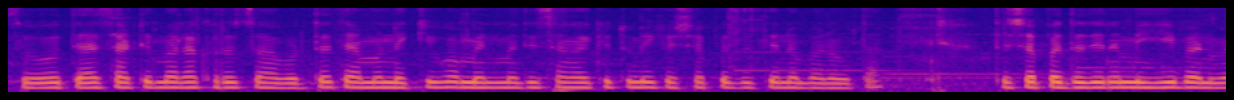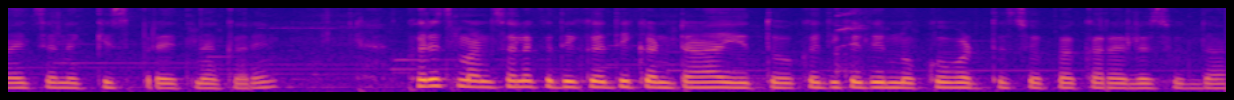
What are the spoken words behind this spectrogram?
सो त्यासाठी मला खरंच आवडतं. त्यामुळे नक्की कमेंटमध्ये सांगा की तुम्ही कशा पद्धतीनं बनवता. तशा पद्धतीनं मीही बनवायचा नक्कीच प्रयत्न करेन. खरंच माणसाला कधी कधी कंटाळा येतो कधी कधी नको वाटतं स्वयंपाक करायला सुद्धा.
